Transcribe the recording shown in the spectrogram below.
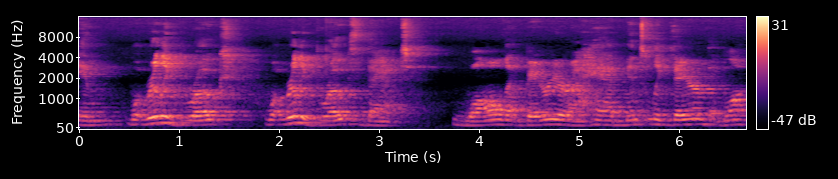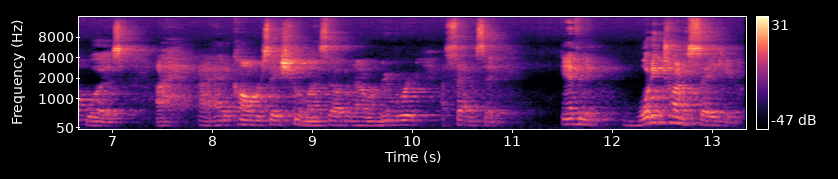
And what really broke what really broke that wall, that barrier I had mentally there, that block was I, I had a conversation with myself and I remember it. I sat and said, Anthony, what are you trying to say here?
